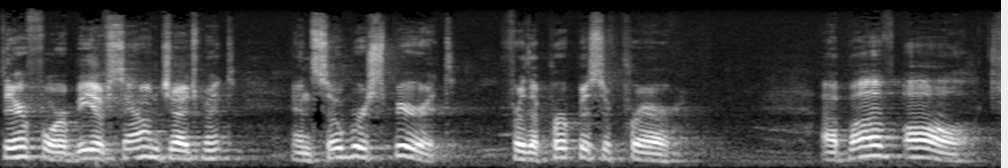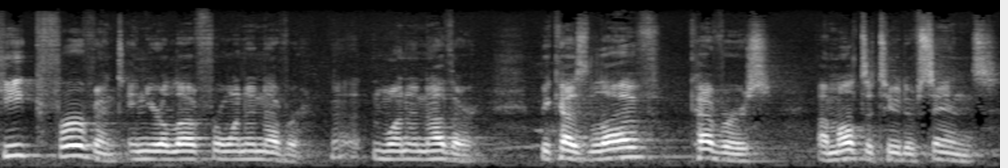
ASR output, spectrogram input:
Therefore, be of sound judgment and sober spirit for the purpose of prayer. Above all, keep fervent in your love for one another, one another, because love covers a multitude of sins.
